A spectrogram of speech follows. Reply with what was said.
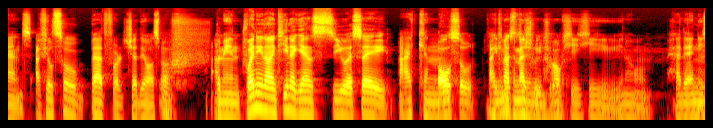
hands. I feel so bad for Cedi Osman. I mean, 2019 against USA. I can Also, I cannot imagine how he he you know had any Mm.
